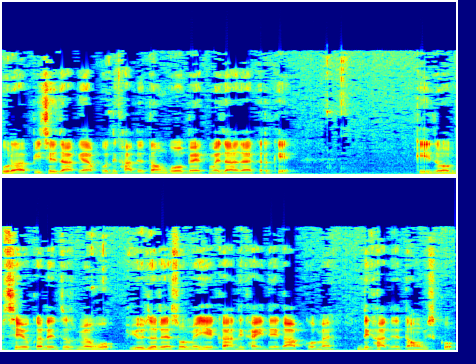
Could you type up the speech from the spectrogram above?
पूरा पीछे जाके आपको दिखा देता हूँ गो बैक में जा जा करके। कि जो हम सेव कर रहे थे उसमें वो यूज़र रेसो में ये कहा दिखाई देगा आपको, मैं दिखा देता हूँ इसको।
